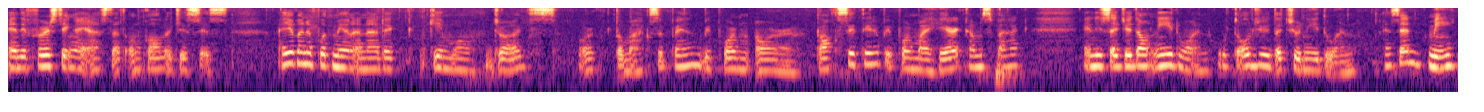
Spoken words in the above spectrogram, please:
And the first thing I asked that oncologist is, are you going to put me on another chemo drugs? or tamoxifen before or Doxycycline before my hair comes back? And he said you don't need one. Who told you that you need one? I said me.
